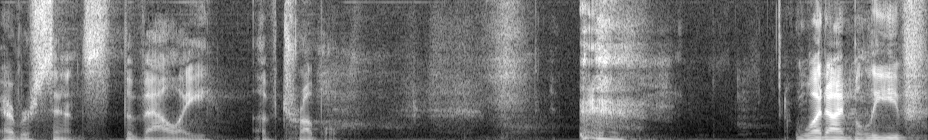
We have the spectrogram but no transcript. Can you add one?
ever since, the Valley of Trouble. what I believe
